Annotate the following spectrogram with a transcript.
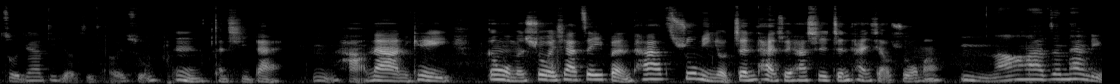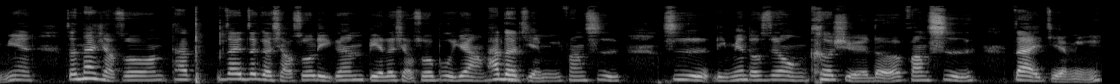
主家第九集才会出。嗯，很期待。嗯，好，那你可以。跟我们说一下这一本，它书名有侦探，所以它是侦探小说吗？嗯，然后它侦探里面，侦探小说，它在这个小说里跟别的小说不一样，它的解谜方式是里面都是用科学的方式在解谜，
